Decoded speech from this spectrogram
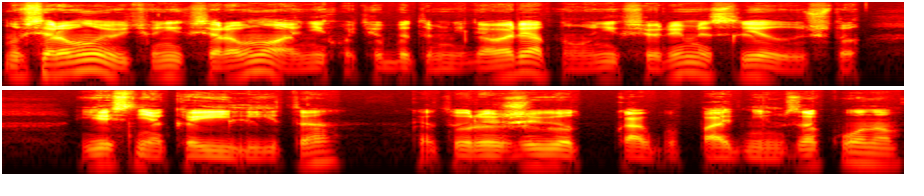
но все равно ведь у них все равно, они хоть об этом не говорят, но у них все время следует, что есть некая элита, которая живет как бы по одним законам,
